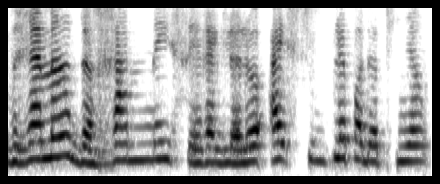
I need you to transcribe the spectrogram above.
vraiment de ramener ces règles-là. S'il vous plaît, pas d'opinion.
